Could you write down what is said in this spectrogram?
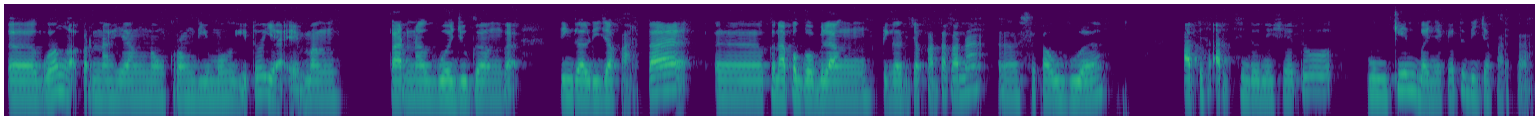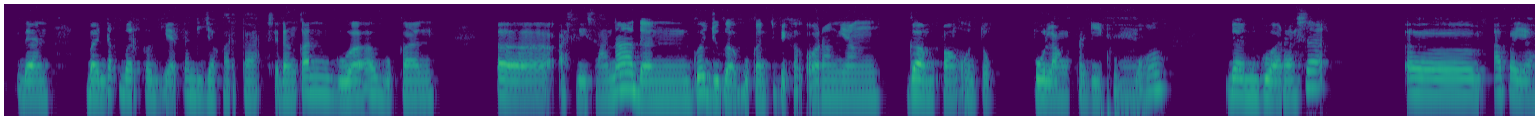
uh, gue nggak pernah yang nongkrong di mall gitu. Ya emang karena gue juga nggak tinggal di Jakarta eh, kenapa gue bilang tinggal di Jakarta? Karena eh, setahu gue artis-artis Indonesia itu mungkin banyaknya itu di Jakarta dan banyak berkegiatan di Jakarta. Sedangkan gue bukan eh, asli sana dan gue juga bukan tipikal orang yang gampang untuk pulang pergi ke mall. Dan gue rasa eh, apa ya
